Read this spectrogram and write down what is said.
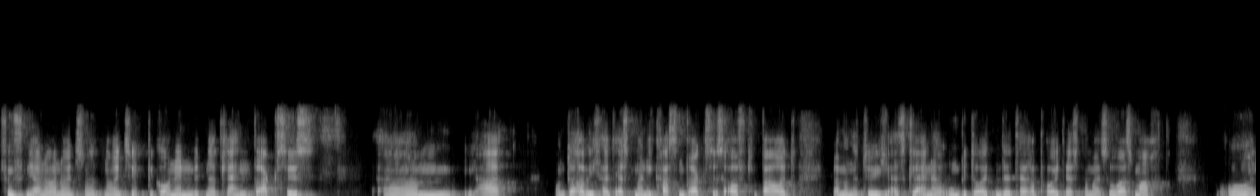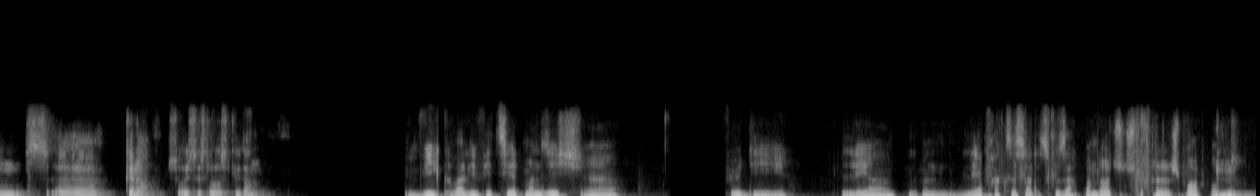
5. Januar 1990 begonnen mit einer kleinen Praxis. Ähm, ja, und da habe ich halt erst meine Kassenpraxis aufgebaut, weil man natürlich als kleiner, unbedeutender Therapeut erst einmal sowas macht. Und äh, genau, so ist es losgegangen. Wie qualifiziert man sich äh, für die Lehr Lehrpraxis, hat es gesagt, beim Deutschen äh, Sportbund? Mhm.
